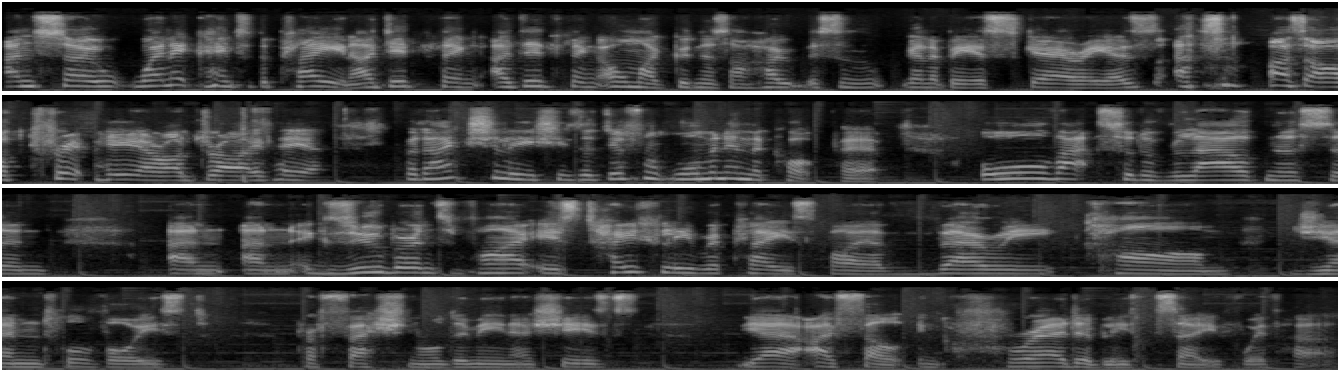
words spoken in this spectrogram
And so when it came to the plane, I did think, I did think, oh my goodness, I hope this isn't going to be as scary as, as, as our trip here, our drive here. But actually, she's a different woman in the cockpit. All that sort of loudness and and, and exuberance and fire is totally replaced by a very calm, gentle voiced, professional demeanor. She's, yeah, I felt incredibly safe with her.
